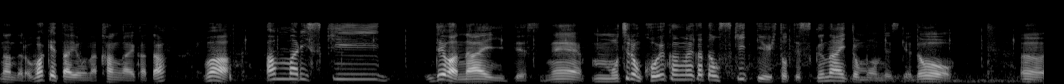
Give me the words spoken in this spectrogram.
なんだろう、分けたような考え方は、あんまり好きではないですね。もちろんこういう考え方を好きっていう人って少ないと思うんですけど、うん、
